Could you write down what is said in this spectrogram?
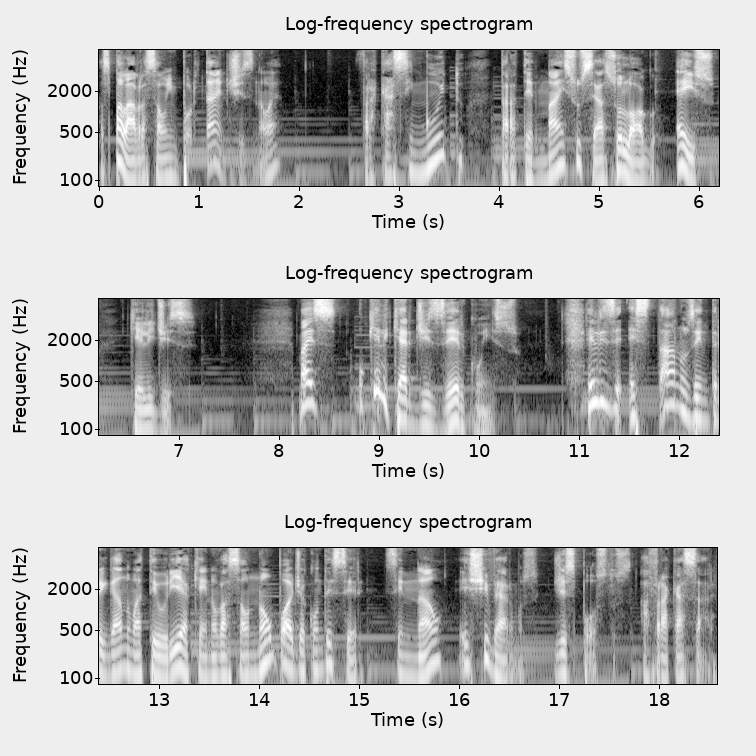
as palavras são importantes, não é? Fracasse muito para ter mais sucesso logo. É isso que ele diz. Mas o que ele quer dizer com isso? Ele está nos entregando uma teoria que a inovação não pode acontecer se não estivermos dispostos a fracassar.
